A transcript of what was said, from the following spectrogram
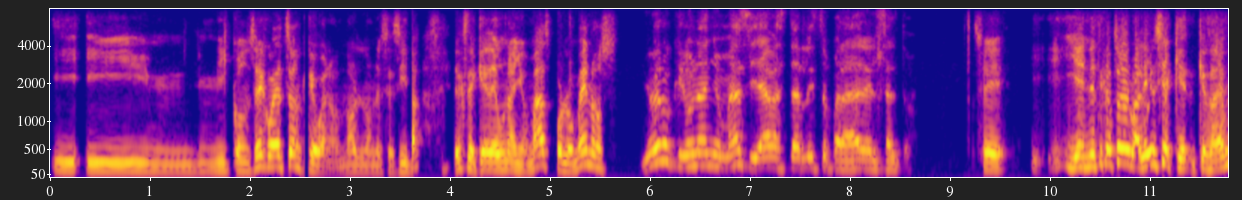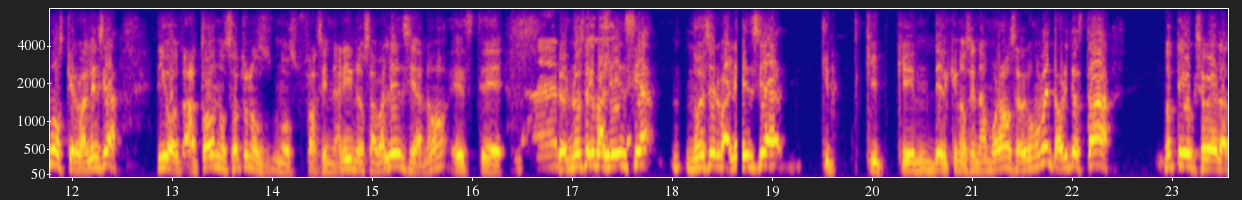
Y, mi consejo, Edson, que bueno, no lo necesita, es que se quede un año más, por lo menos. Yo creo que un año más y ya va a estar listo para dar el salto. Sí. Y, en este caso de Valencia, que, sabemos que el Valencia, digo, a todos nosotros nos, nos fascinaría irnos a Valencia, ¿no? Este, pero no es el Valencia, no es el Valencia que, del que nos enamoramos en algún momento. Ahorita está, no te digo que se vea la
